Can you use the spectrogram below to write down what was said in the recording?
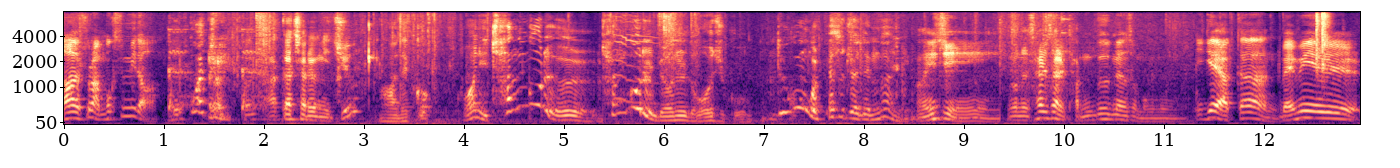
아, 술 안 먹습니다. 먹고 왔죠. 아까 촬영이죠? 아 내 거? 아니 찬 거를 찬 거를 면을 넣어주고 뜨거운 걸 뺏어줘야 되는 거 아니야? 아니지. 이거는 살살 담그면서 먹는. 이게 약간 메밀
